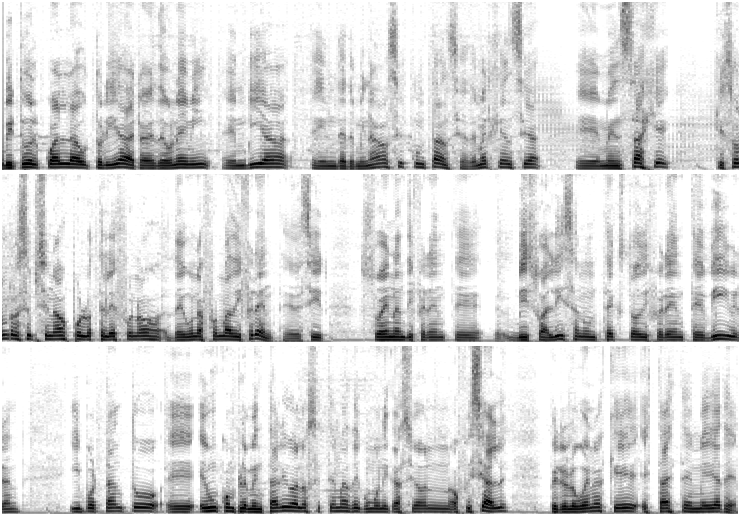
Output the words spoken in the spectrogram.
virtud del cual la autoridad, a través de ONEMI, envía en determinadas circunstancias de emergencia eh, mensajes que son recepcionados por los teléfonos de una forma diferente, es decir, suenan diferente, visualizan un texto diferente, vibran y por tanto eh, es un complementario a los sistemas de comunicación oficiales, pero lo bueno es que está esta inmediatez.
